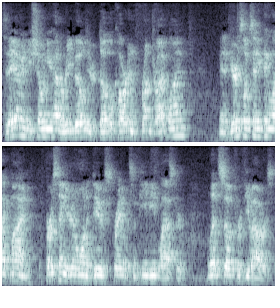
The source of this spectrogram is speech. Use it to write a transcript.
Today I'm going to be showing you how to rebuild your double cardan front drive line. And if yours looks anything like mine, the first thing you're going to want to do is spray it with some PB Blaster. Let it soak for a few hours.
